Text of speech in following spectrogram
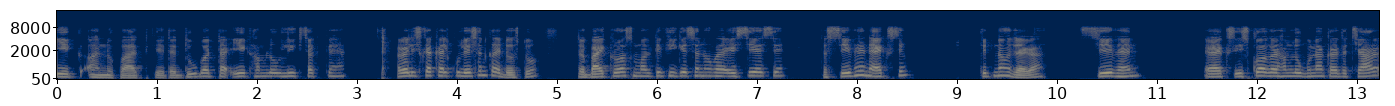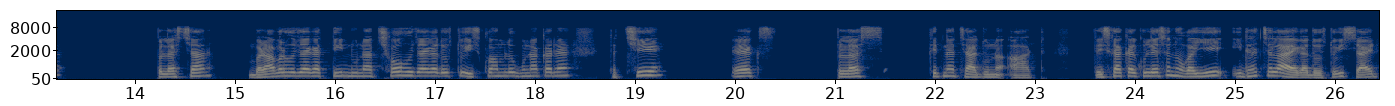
एक अनुपात के। तो दो बट्टा एक हम लोग लिख सकते हैं। अगर इसका कैलकुलेशन करें दोस्तों तो बाई क्रॉस मल्टीप्लीकेशन होगा ऐसे ऐसे। तो सेवन एक्स कितना हो जाएगा? सेवन एक्स इसको अगर हम लोग गुना करें तो चार प्लस चार बराबर हो जाएगा तीन गुना छः हो जाएगा दोस्तों, इसको हम लोग गुना कर रहे हैं तो छः एक्स प्लस कितना? चार दूना आठ। तो इसका कैलकुलेशन होगा, ये इधर चला आएगा दोस्तों, इस साइड,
